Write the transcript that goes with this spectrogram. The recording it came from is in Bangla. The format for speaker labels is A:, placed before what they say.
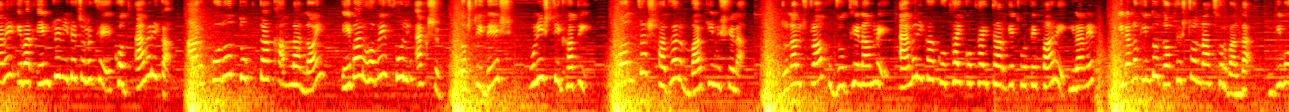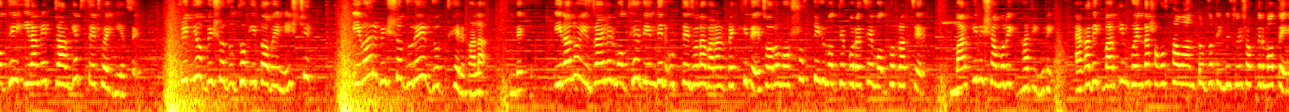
A: ময়দানে এবার এন্ট্রি নিতে চলেছে খোদ আমেরিকা। আর কোনো টুকটাক হামলা নয়, এবার হবে ফুল অ্যাকশন দশটি দেশ, উনিশটি ঘাঁটি, পঞ্চাশ হাজার মার্কিন সেনা। ডোনাল্ড ট্রাম্প যুদ্ধে নামলে আমেরিকা কোথায় কোথায় টার্গেট হতে পারে ইরানের? ইরানও কিন্তু যথেষ্ট নাছর বান্দা। ইতিমধ্যেই ইরানের টার্গেট সেট হয়ে গিয়েছে। তৃতীয় বিশ্বযুদ্ধ কি তবে নিশ্চিত? এবার বিশ্বজুড়ে যুদ্ধের পালা। দেখুন। ইরান ও ইসরায়েলের মধ্যে দিন দিন উত্তেজনা বাড়ার প্রেক্ষিতে চরম অস্বস্তির মধ্যে পড়েছে মধ্যপ্রাচ্যের মার্কিন সামরিক ঘাঁটিগুলি। একাধিক মার্কিন গোয়েন্দা সংস্থা ও আন্তর্জাতিক বিশ্লেষকদের মতে,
